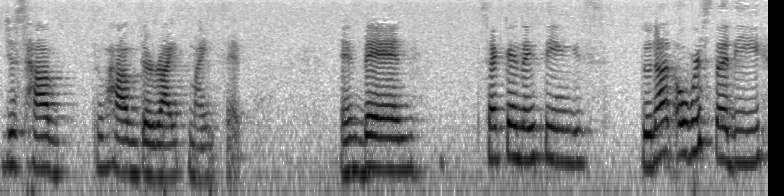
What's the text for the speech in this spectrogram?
You just have to have the right mindset. And then, second, I think is do not overstudy.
